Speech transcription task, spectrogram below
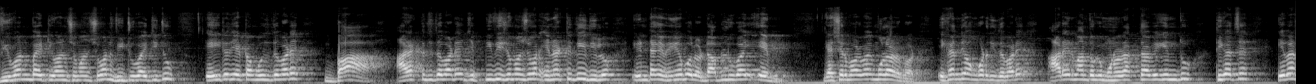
V one by T one সমান সমান V two by T two এইটা দিয়ে একটা অঙ্ক দিতে পারে, বা আরেকটা দিতে পারে যে পিভি সমান সমান এনআরটি দিয়ে দিল এনটাকে ভেঙে বলো ডাব্লিউ বাই এম গ্যাসের ভর বাই মোলার ভর, এখান দিয়ে অঙ্কটা দিতে পারে। আর এর মান তোকে মনে রাখতে হবে কিন্তু, ঠিক আছে? এবার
